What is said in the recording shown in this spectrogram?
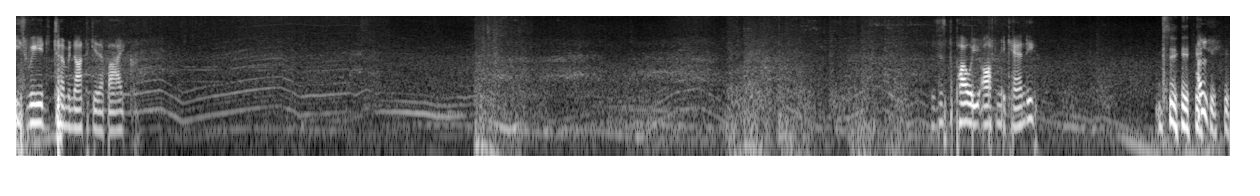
He's really determined not to get a bike. Is this the part where you offer me candy?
